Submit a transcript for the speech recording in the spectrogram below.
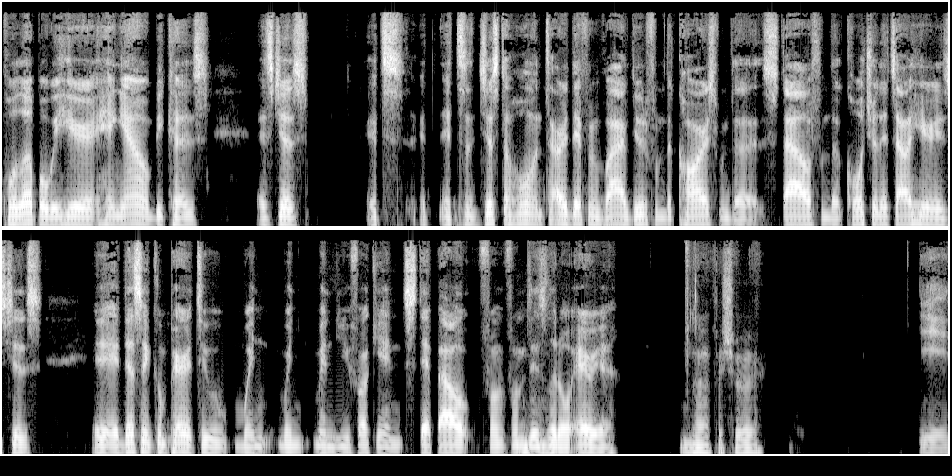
pull up over here, hang out because it's just it's it, it's a, just a whole entire different vibe, dude. From the cars, from the style, from the culture that's out here. It's just it, it doesn't compare it to when when when you fucking step out from from this Mhm. little area. No, for sure. Yeah.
